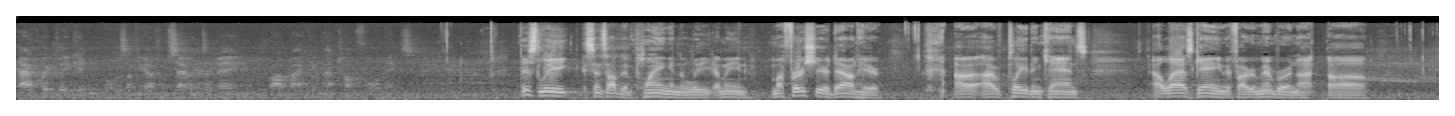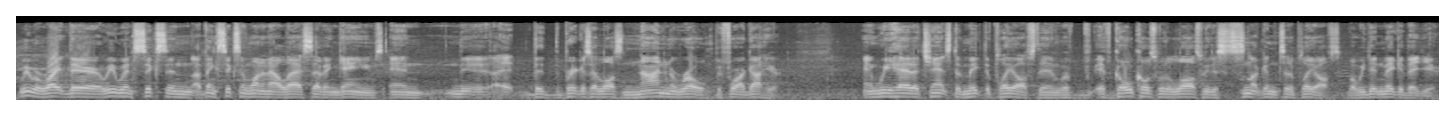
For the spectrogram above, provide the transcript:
how quickly can all of a sudden go from seven to being right back in that top four mix? This league, since I've been playing in the league, I mean, my first year down here, I, I played in Cairns. Our last game, if I remember or not, uh, we were right there. We went six and I think six and one in our last seven games, and the, the, the Breakers had lost nine in a row before I got here. And we had a chance to make the playoffs then. If Gold Coast would have lost, we'd have snuck into the playoffs, but we didn't make it that year.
